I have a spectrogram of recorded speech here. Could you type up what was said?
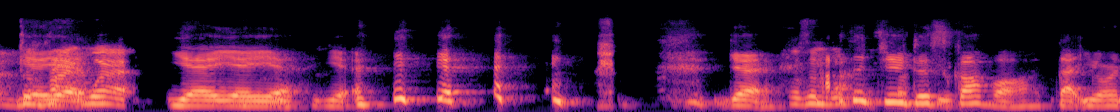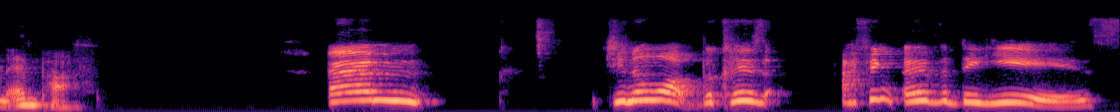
that the yeah, right yeah. word? Yeah, yeah, yeah, yeah. yeah. How did you discover that you're an empath? Um, do you know what? Because I think over the years,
